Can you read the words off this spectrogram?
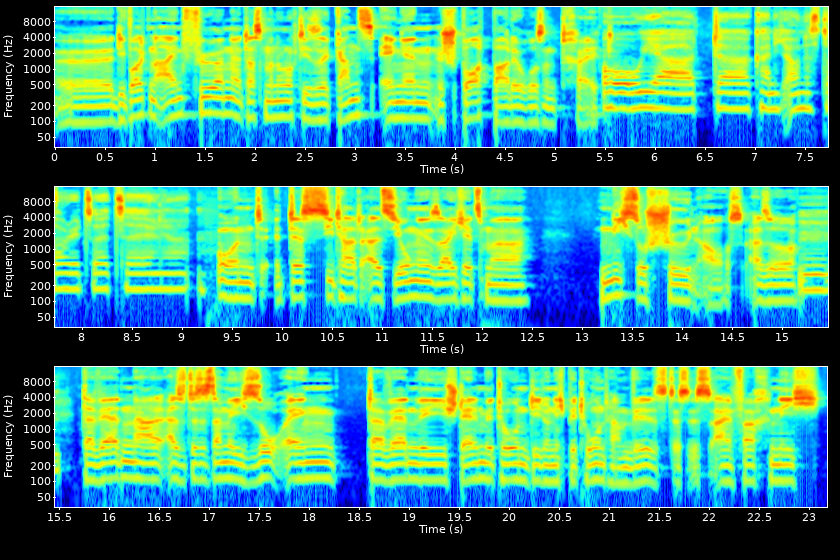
äh, die wollten einführen, dass man nur noch diese ganz engen Sportbadehosen trägt. Oh ja, da kann ich auch eine Story zu erzählen, ja. Und das sieht halt als Junge, sage ich jetzt mal, nicht so schön aus. Also da werden halt, also das ist dann wirklich so eng, da werden wir Stellen betont, die du nicht betont haben willst. Das ist einfach nicht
